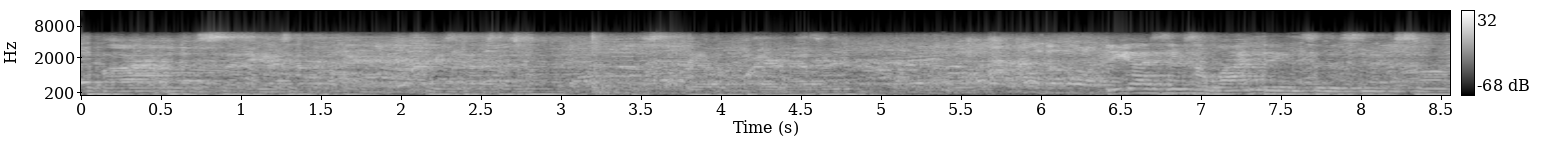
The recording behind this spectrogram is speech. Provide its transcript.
The bar you to take three steps this way. We have a fire hazard. You guys, there's a line thing to this next song.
